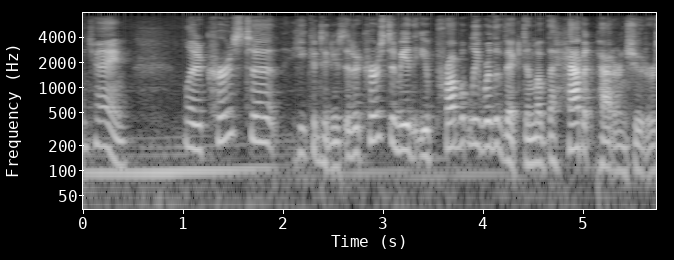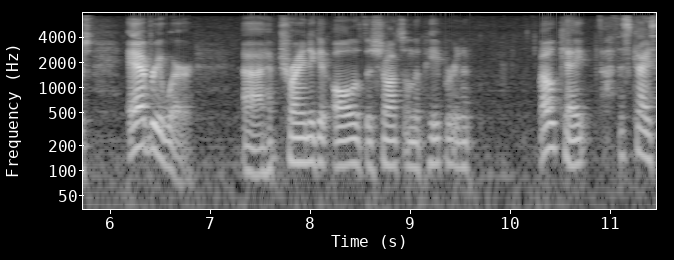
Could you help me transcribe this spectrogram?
Okay. Well, it occurs to, he continues, it occurs to me that you probably were the victim of the habit pattern shooters everywhere. Uh, have trying to get all of the shots on the paper in a, okay, ah, this guy's,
